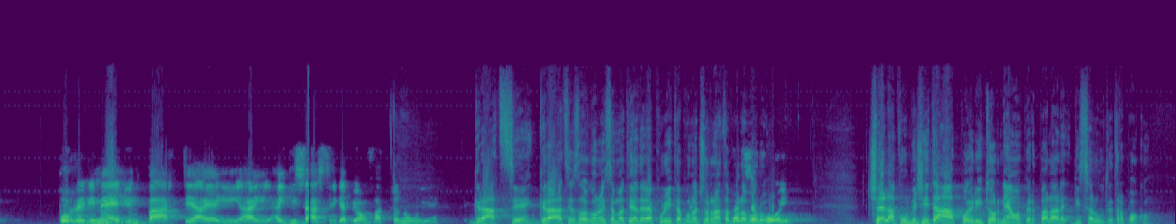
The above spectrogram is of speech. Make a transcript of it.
porre rimedio in parte ai, ai, ai, disastri che abbiamo fatto noi. Eh. Grazie, grazie, è stato con noi stamattina della Pulita, buona giornata, buon grazie lavoro. C'è la pubblicità, poi ritorniamo per parlare di salute tra poco.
